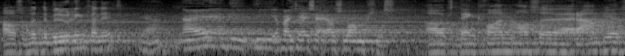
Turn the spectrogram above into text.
Als de bedoeling van dit? Ja. Nee, die, die, wat jij zei als lampjes. Oh, ik denk gewoon als uh, raampjes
